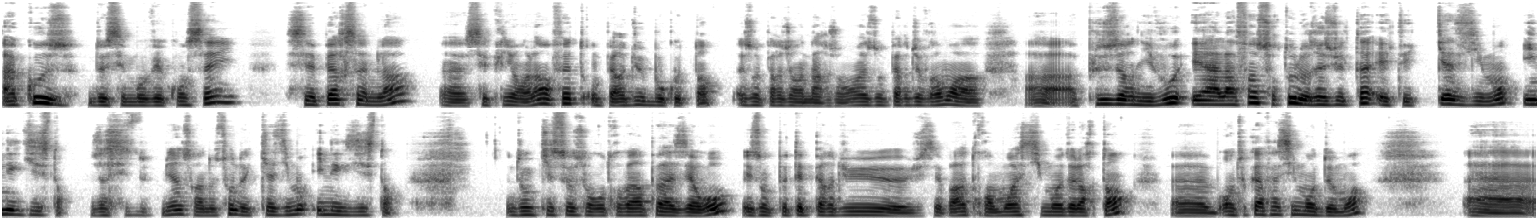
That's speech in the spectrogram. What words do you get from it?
À cause de ces mauvais conseils, ces personnes-là, euh, ces clients-là, en fait, ont perdu beaucoup de temps. Elles ont perdu en argent, elles ont perdu vraiment à, plusieurs niveaux. Et à la fin, surtout, le résultat était quasiment inexistant. J'insiste bien sur la notion de quasiment inexistant. donc ils se sont retrouvés un peu à zéro. Ils ont peut-être perdu, euh, je sais pas, 3 mois, 6 mois de leur temps, euh, en tout cas facilement 2 mois. Euh,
